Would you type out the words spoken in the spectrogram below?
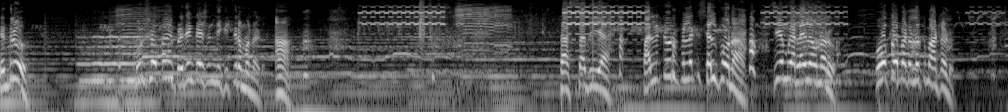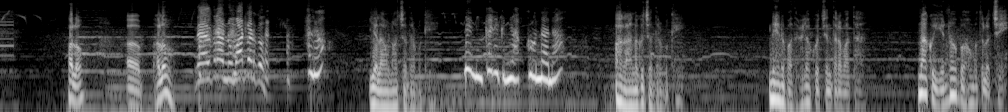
చంద్రు పురుషోత్తం ఈ ప్రెజెంటేషన్ నీకు ఇచ్చిరమ్మన్నాడు. తస్సదియ్యా పల్లెటూరు పిల్లకి సెల్ ఫోనా? సీఎం గారు లైన్లో ఉన్నారు. ఓకే బటన్ నొక్కి మాట్లాడు. Hello hello. నేను వెళ్తున్నా నువ్వు మాట్లాడుకో. హలో. ఎలా ఉన్నావు చంద్రముఖి? నేను ఇంకా నీకు జ్ఞాపకం ఉన్నానా? అలా అనుకు చంద్రముఖి. నేను పదవిలోకి వచ్చిన తర్వాత నాకు ఎన్నో బహుమతులు వచ్చాయి.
